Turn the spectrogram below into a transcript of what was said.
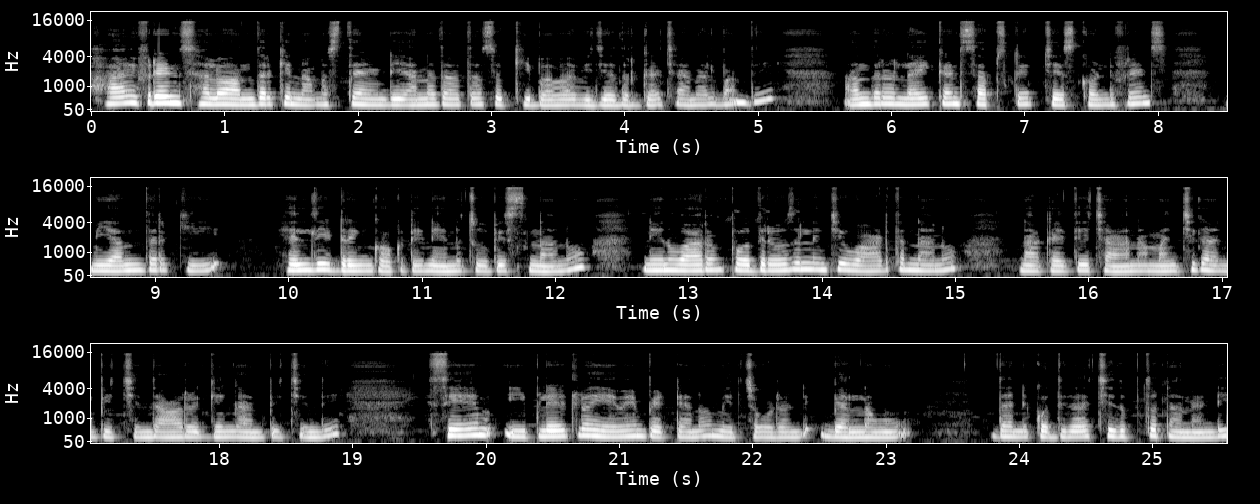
హాయ్ ఫ్రెండ్స్ హలో అందరికీ నమస్తే అండి. అన్నదాత సుఖీభవ విజయదుర్గ ఛానల్ మంది అందరూ లైక్ అండ్ సబ్స్క్రైబ్ చేసుకోండి ఫ్రెండ్స్. మీ అందరికీ హెల్దీ డ్రింక్ ఒకటి నేను చూపిస్తున్నాను. నేను వారం పది రోజుల నుంచి వాడుతున్నాను. నాకైతే చాలా మంచిగా అనిపించింది ఆరోగ్యంగా అనిపించింది. సేమ్ ఈ ప్లేట్లో ఏమేమి పెట్టానో మీరు చూడండి. బెల్లము దాన్ని కొద్దిగా చిదుపుతున్నానండి.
